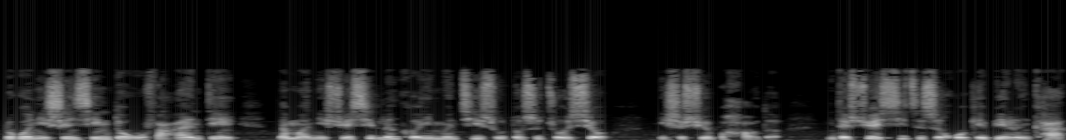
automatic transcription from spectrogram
如果你身心都无法安定，那么你学习任何一门技术都是作秀，你是学不好的。你的学习只是活给别人看，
